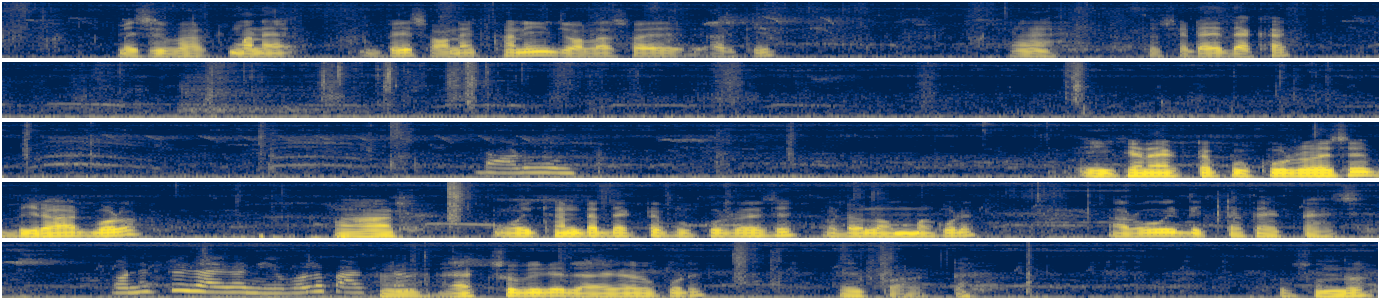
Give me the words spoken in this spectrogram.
বেশিরভাগ মানে বেশ অনেকখানি জলাশয় আর কি। হ্যাঁ তো সেটাই দেখায়। দারুণ। এইখানে একটা পুকুর রয়েছে বিরাট বড়। আর ওইখানটাতে একটা পুকুর রয়েছে ওটা লম্বা করে। আর ওই দিকটাতে একটা আছে। অনেকটা জায়গা নিয়ে বলো পার্কটা? হ্যাঁ একশো বিঘে জায়গার উপরে এই পার্কটা। খুব সুন্দর।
